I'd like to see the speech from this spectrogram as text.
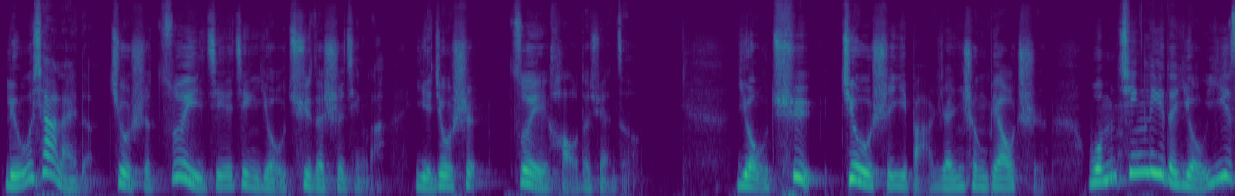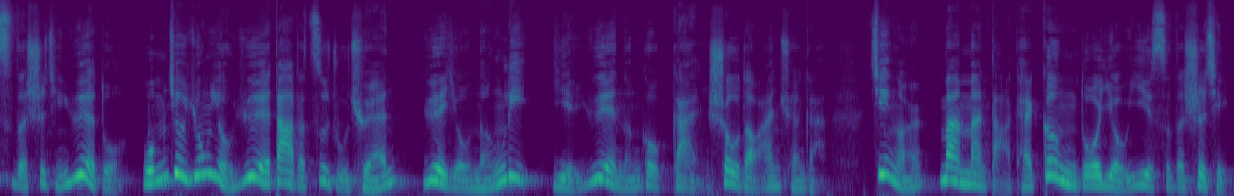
留下来的就是最接近有趣的事情了，也就是最好的选择。有趣就是一把人生标尺。我们经历的有意思的事情越多，我们就拥有越大的自主权，越有能力，也越能够感受到安全感，进而慢慢打开更多有意思的事情，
